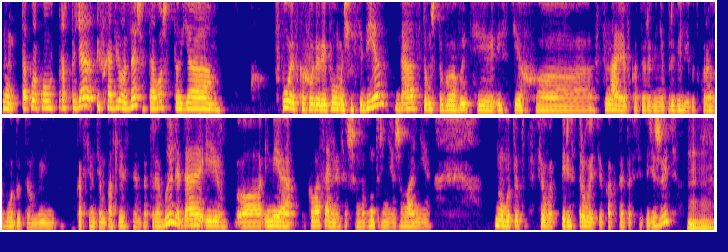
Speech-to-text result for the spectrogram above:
ну, такой просто я исходила, знаешь, из того, что я в поисках вот этой помощи себе, да, в том, чтобы выйти из тех э, сценариев, которые меня привели вот к разводу там и ко всем тем последствиям, которые были, да, и э, имея колоссальное совершенно внутреннее желание, ну, вот это все вот перестроить и как-то это все пережить, mm-hmm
